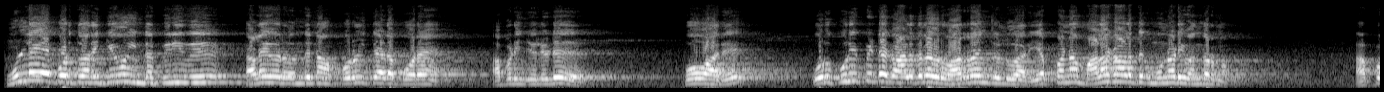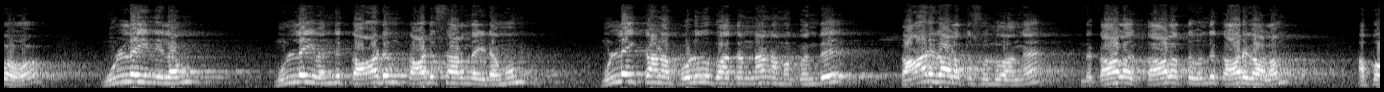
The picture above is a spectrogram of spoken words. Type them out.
முல்லையை பொறுத்த வரைக்கும் இந்த பிரிவு தலைவர் வந்து நான் பொருள் தேட போகிறேன் அப்படின்னு சொல்லிட்டு போவார். ஒரு குறிப்பிட்ட காலத்தில் அவர் வர்றேன்னு சொல்லுவார். எப்போன்னா மழை காலத்துக்கு முன்னாடி வந்துடணும் அப்போது முல்லை நிலம் முல்லை வந்து காடும் காடு சார்ந்த இடமும் முல்லைக்கான பொழுது பார்த்தோம்னா நமக்கு வந்து கார்காலத்தை சொல்லுவாங்க. இந்த கால காலத்தை வந்து கார்காலம். அப்போ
